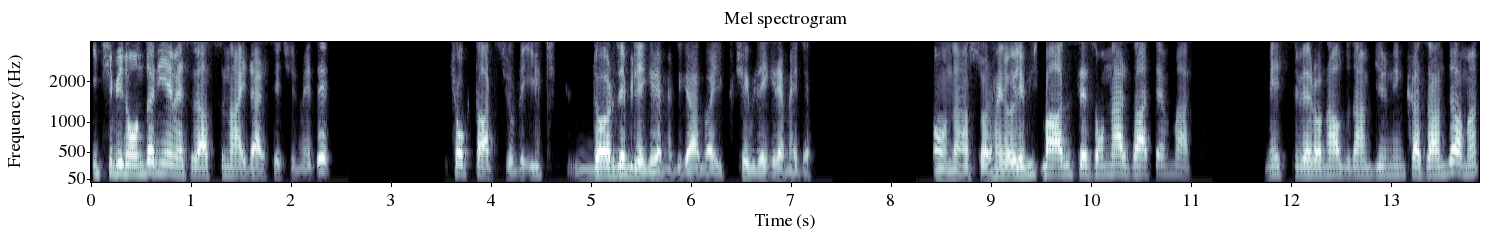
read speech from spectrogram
2010'da niye mesela Snyder seçilmedi? Çok tartışıldı. İlk dörde bile giremedi galiba. İlk üçe bile giremedi. Ondan sonra. Hani öyle bir, bazı sezonlar zaten var. Messi ve Ronaldo'dan birinin kazandı ama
